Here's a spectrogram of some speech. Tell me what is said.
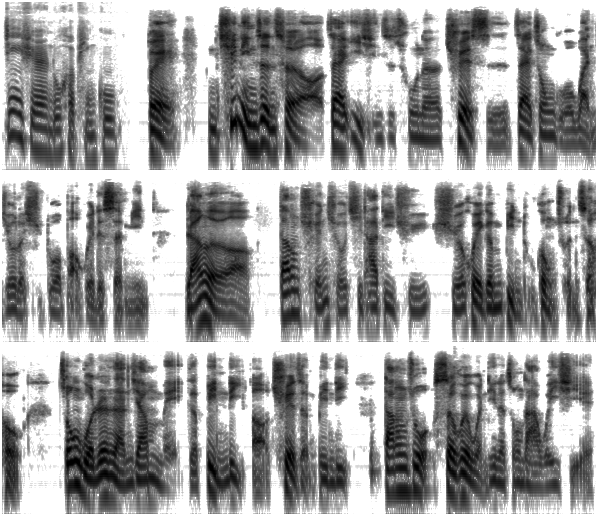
经济学人如何评估？对清零政策哦，在疫情之初呢，确实在中国挽救了许多宝贵的生命。然而啊，当全球其他地区学会跟病毒共存之后，中国仍然将每个病例啊，确诊病例当作社会稳定的重大威胁。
